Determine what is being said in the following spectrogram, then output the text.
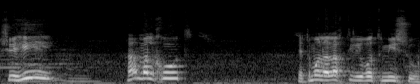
שהיא המלכות. אתמול הלכתי לראות מישהו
